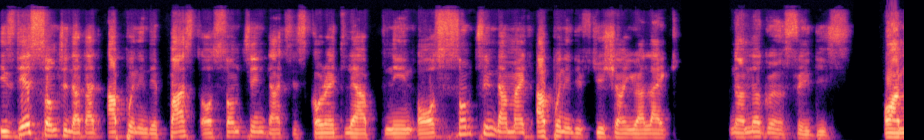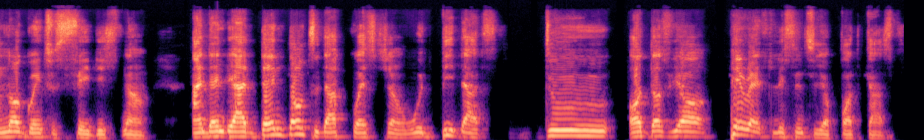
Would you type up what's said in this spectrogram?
is there something that had happened in the past or something that is currently happening or something that might happen in the future and you are like no i'm not going to say this or i'm not going to say this now and then the addendum to that question would be that do or does your parents listen to your podcast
